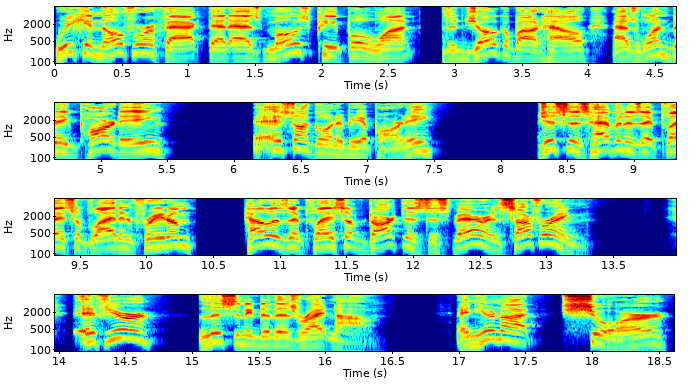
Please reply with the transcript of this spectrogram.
We can know for a fact that as most people want to joke about hell as one big party, it's not going to be a party. Just as heaven is a place of light and freedom, hell is a place of darkness, despair, and suffering. If you're listening to this right now and you're not sure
